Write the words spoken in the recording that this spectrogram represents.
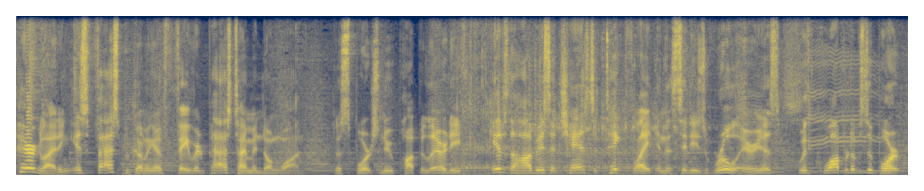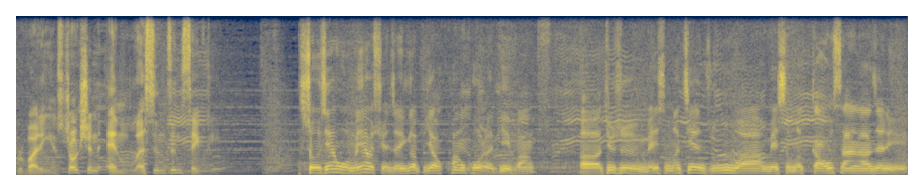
Paragliding is fast becoming a favorite pastime in Dongguan. The sport's new popularity gives the hobbyists a chance to take flight in the city's rural areas with cooperative support providing instruction and lessons in safety. 首先，我们要选择一个比较宽阔的地方，呃，就是没什么建筑物啊，没什么高山啊，这里，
